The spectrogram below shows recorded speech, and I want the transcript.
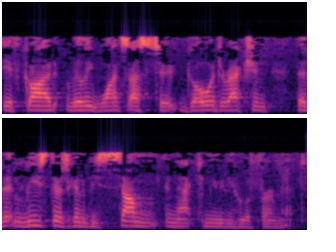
if God really wants us to go a direction, that at least there's going to be some in that community who affirm it.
